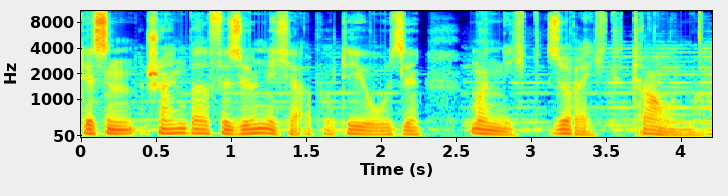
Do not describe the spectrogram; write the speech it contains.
dessen scheinbar versöhnliche Apotheose man nicht so recht trauen mag.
